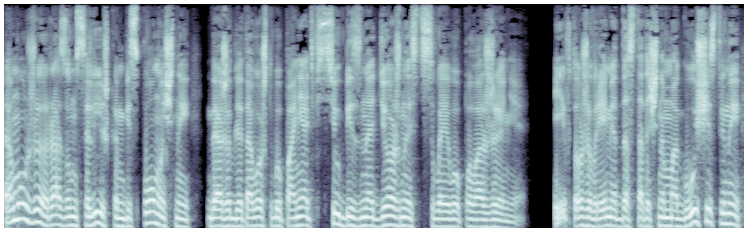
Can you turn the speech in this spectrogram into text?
К тому же разум слишком беспомощный даже для того, чтобы понять всю безнадежность своего положения, и в то же время достаточно могущественный,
